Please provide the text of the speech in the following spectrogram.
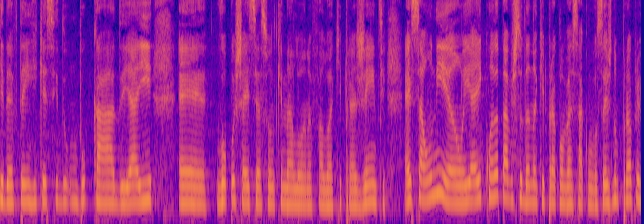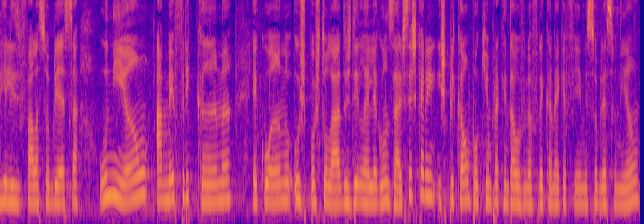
que deve ter enriquecido um bocado. E aí, é, vou puxar esse assunto que a Luana falou aqui pra gente, essa união. E aí, quando eu estava estudando aqui para conversar com vocês, no próprio release fala sobre essa união americana, ecoando os postulados de Lélia Gonzalez. Vocês querem explicar um pouquinho para quem está ouvindo a Frecanec FM sobre essa união?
